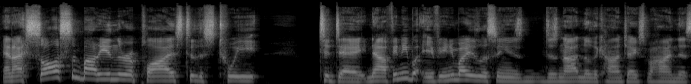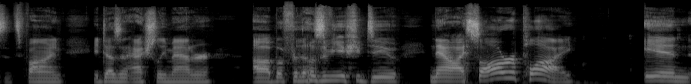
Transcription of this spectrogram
and I saw somebody in the replies to this tweet today. Now, if anybody if anybody listening is, does not know the context behind this, it's fine. It doesn't actually matter. Uh, but for those of you who do, now I saw a reply in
